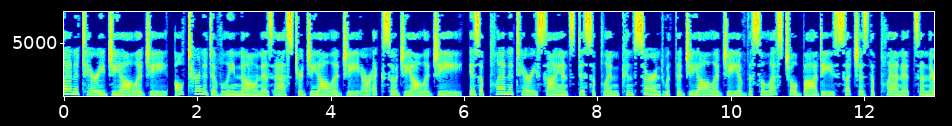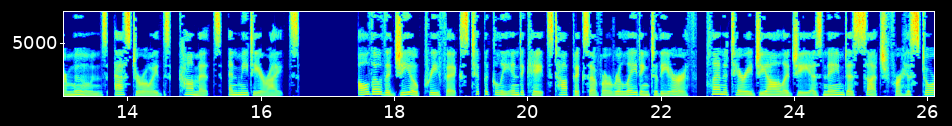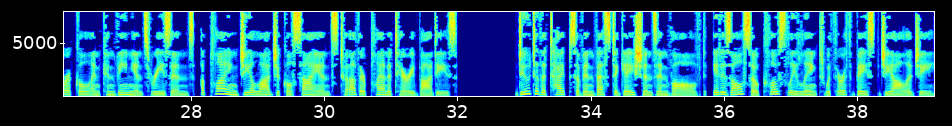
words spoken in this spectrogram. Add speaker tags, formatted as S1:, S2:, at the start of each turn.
S1: Planetary geology, alternatively known as astrogeology or exogeology, is a planetary science discipline concerned with the geology of the celestial bodies such as the planets and their moons, asteroids, comets, and meteorites. Although the geo prefix typically indicates topics of or relating to the Earth, planetary geology is named as such for historical and convenience reasons, applying geological science to other planetary bodies. Due to the types of investigations involved, it is also closely linked with Earth-based geology.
